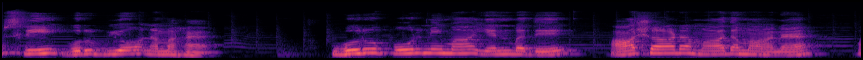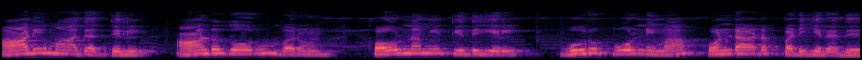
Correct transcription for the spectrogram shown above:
ஸ்ரீ குருப்யோ நமக. குரு பூர்ணிமா என்பது ஆஷாட மாதமான ஆடி மாதத்தில் ஆண்டுதோறும் வரும் பௌர்ணமி திதியில் குரு பூர்ணிமா கொண்டாடப்படுகிறது.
